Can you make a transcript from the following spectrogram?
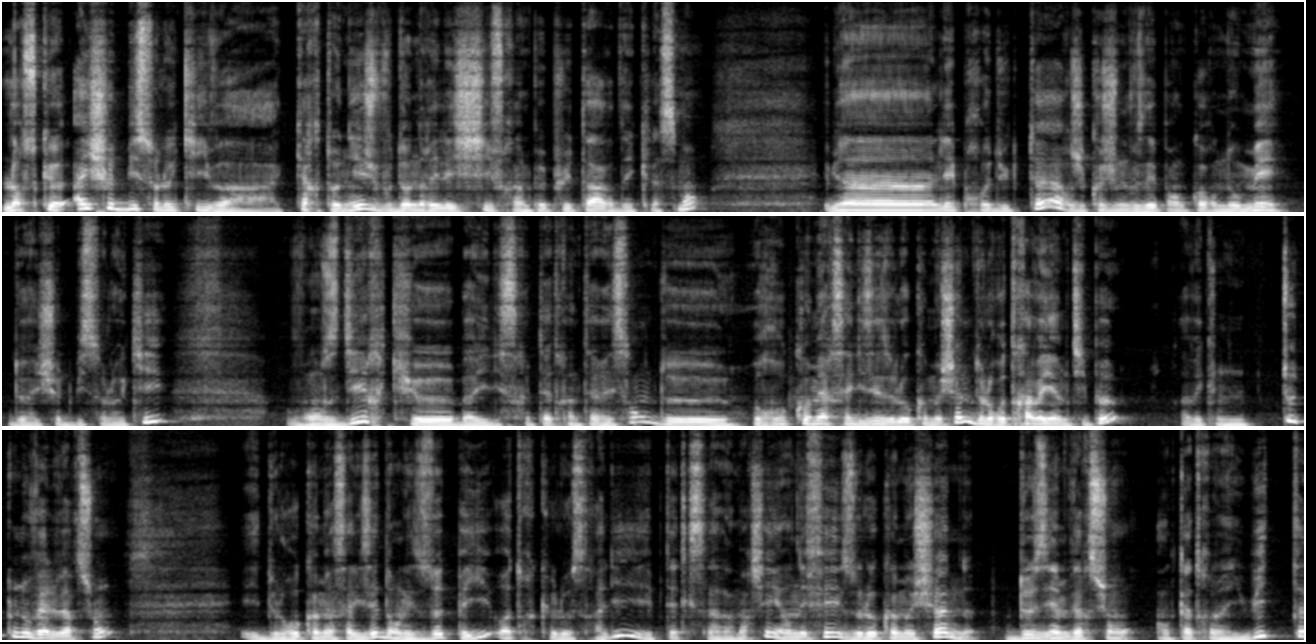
lorsque I Should Be So Lucky va cartonner, je vous donnerai les chiffres un peu plus tard des classements, eh bien, les producteurs, que je ne vous ai pas encore nommés de I Should Be So Lucky, vont se dire que bah, il serait peut-être intéressant de recommercialiser The Locomotion, de le retravailler un petit peu avec une toute nouvelle version et de le recommercialiser dans les autres pays autres que l'Australie et peut-être que ça va marcher. Et en effet, The Locomotion, deuxième version en 88,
